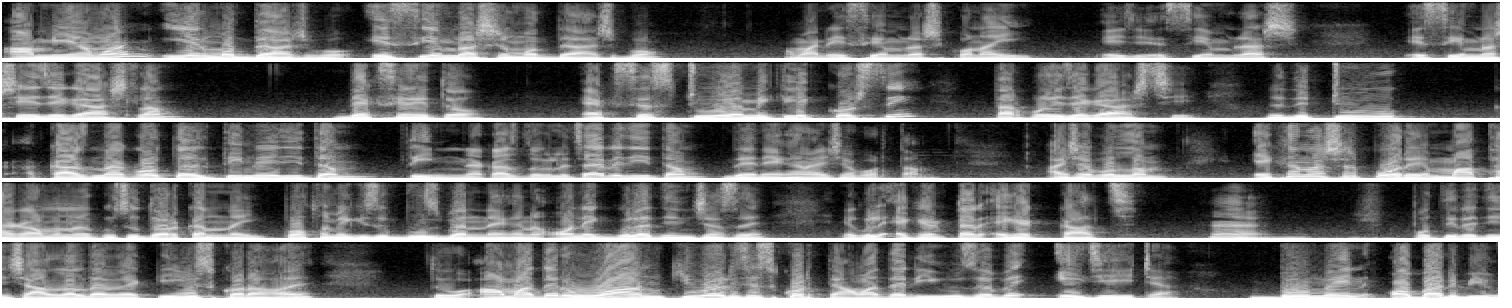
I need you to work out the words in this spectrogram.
আমি আমার ইয়ের মধ্যে আসব এসিএম রাশের মধ্যে আসব। আমার এসিএম রাশ কোনাই এই যে এসিএম রাশ। এসিএম রাশে এই জায়গায় আসলাম। দেখছেনই তো অ্যাক্সেস টু আমি ক্লিক করছি, তারপর এই জায়গায় আসছি। যদি টু কাজ না করো, তাহলে তিনে দিতাম, তিন না কাজ করলে চারে দিতাম দেন এখানে আসা পড়তাম। আসা বললাম এখানে আসার পরে মাথা কামানোর কিছু দরকার নাই, প্রথমে কিছু বুঝবেন না, এখানে অনেকগুলো জিনিস আছে, এগুলো এক একটার এক এক কাজ হ্যাঁ? প্রতিটা জিনিস আলাদা আলাদা ইউজ করা হয়। তো আমাদের ওয়ান কিওয়ার্ড রিসার্চ করতে আমাদের ইউজ হবে এই যে এটা। ডোমেন ওভারভিউ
